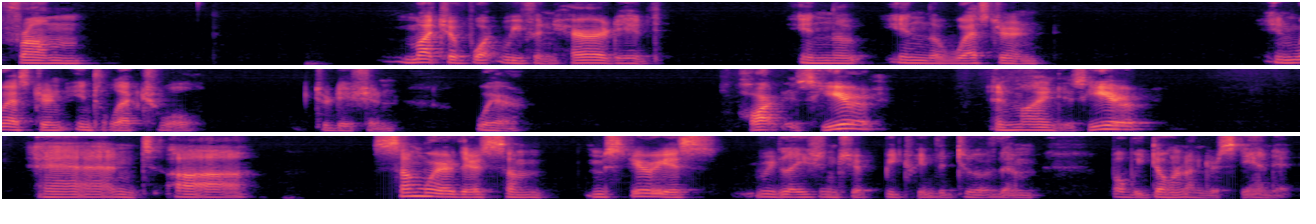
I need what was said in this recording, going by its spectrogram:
from much of what we've inherited in the in the western in western intellectual tradition where heart is here and mind is here. And uh, somewhere there's some mysterious relationship between the two of them but we don't understand it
